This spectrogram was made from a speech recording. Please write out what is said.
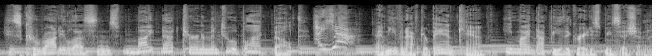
His karate lessons might not turn him into a black belt. Hi-ya! And even after band camp, he might not be the greatest musician.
